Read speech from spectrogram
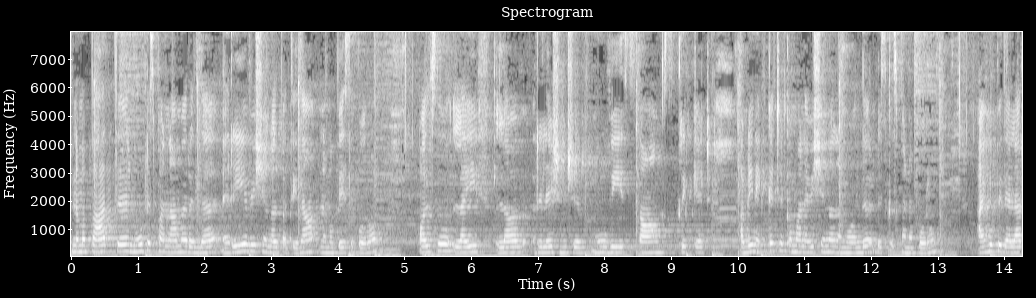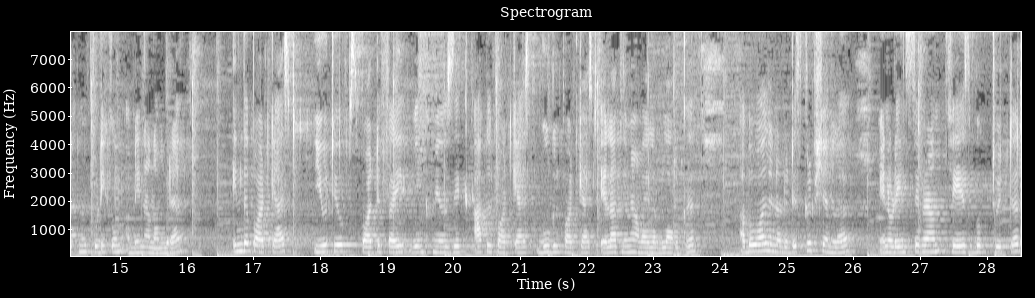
நம்ம பார்த்து நோட்டீஸ் பண்ணாமல் இருந்த நிறைய விஷயங்கள் பற்றி தான் நம்ம பேச போகிறோம் also life love relationship movies songs cricket அப்படின்னு எக்கச்சக்கமான விஷயங்கள் நம்ம வந்து டிஸ்கஸ் பண்ண போகிறோம் ஐ ஹோப் இது எல்லாருக்குமே பிடிக்கும் அப்படின்னு நான் நம்புகிறேன் இந்த podcast YouTube Spotify Wynk music Apple podcast Google podcast எல்லாத்துலேயுமே அவைலபிளாக இருக்குது அபவ் ஆல் என்னோடய டிஸ்கிரிப்ஷனில் என்னோடய இன்ஸ்டாகிராம் ஃபேஸ்புக் ட்விட்டர்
